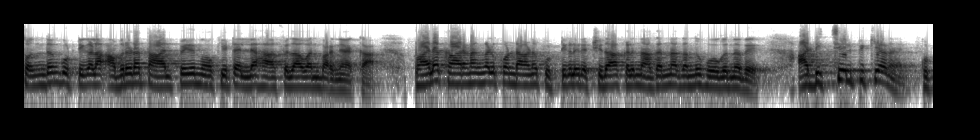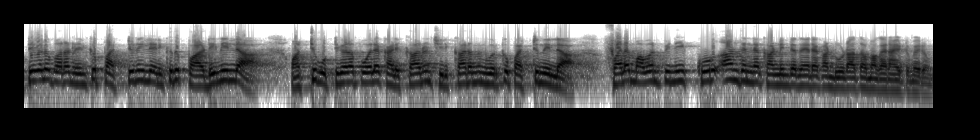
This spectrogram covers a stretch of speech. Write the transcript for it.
സ്വന്തം കുട്ടികളെ അവരുടെ താല്പര്യം നോക്കിയിട്ടല്ല ഹാഫിലാവാൻ ആവാൻ പറഞ്ഞേക്കുക പല കാരണങ്ങൾ കൊണ്ടാണ് കുട്ടികൾ രക്ഷിതാക്കളിൽ നിന്ന് അകന്നകന്നു പോകുന്നത്. അടിച്ചേൽപ്പിക്കുകയാണ്. കുട്ടികൾ പറഞ്ഞു എനിക്ക് പറ്റുന്നില്ല എനിക്കിത് പഠിനില്ല. മറ്റു കുട്ടികളെ പോലെ കളിക്കാനും ചിരിക്കാനൊന്നും ഇവർക്ക് പറ്റുന്നില്ല. ഫലം അവൻ പിന്നെ ഈ ഖുർആൻ തന്നെ കണ്ണിന്റെ നേരെ കണ്ടുകൂടാത്ത മകനായിട്ട് വരും.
